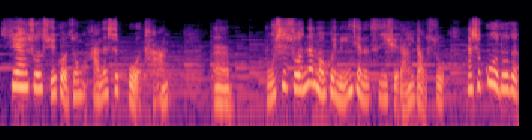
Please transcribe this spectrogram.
虽然说水果中含的是果糖，嗯。不是说那么会明显的刺激血糖、胰岛素，但是过多的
